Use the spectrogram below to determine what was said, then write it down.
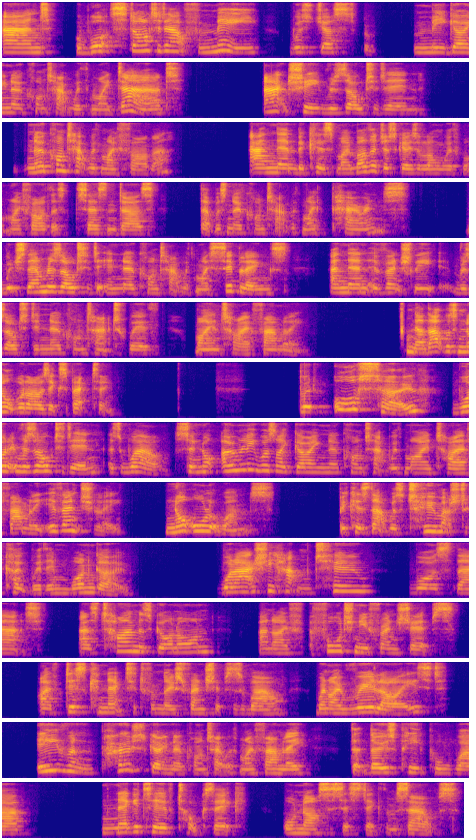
And what started out for me was just me going no contact with my dad actually resulted in no contact with my father. And then because my mother just goes along with what my father says and does, that was no contact with my parents, which then resulted in no contact with my siblings, and then eventually resulted in no contact with my entire family. Now, that was not what I was expecting. But also, what it resulted in as well. So not only was I going no contact with my entire family eventually, not all at once, because that was too much to cope with in one go. What actually happened too was that as time has gone on and I've forged new friendships, I've disconnected from those friendships as well. When I realized, even post going no contact with my family, that those people were negative, toxic, or narcissistic themselves.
